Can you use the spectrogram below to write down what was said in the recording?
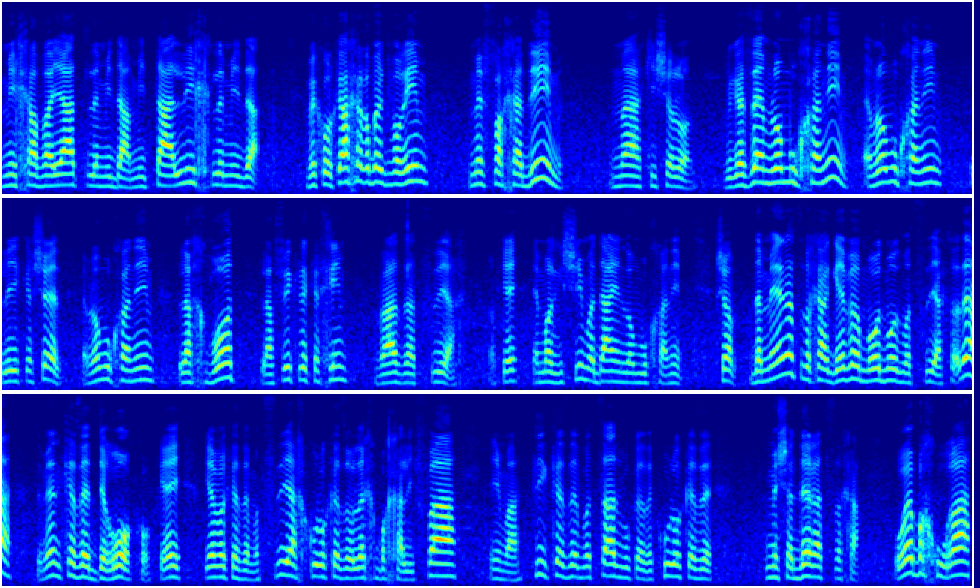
מחוויית למידה, מתהליך למידה. וכל כך הרבה גברים מפחדים מהכישלון. בגלל זה הם לא מוכנים, הם לא מוכנים להיכשל, הם לא מוכנים לחוות, להפיק לקחים ואז להצליח. אוקיי? הם מרגישים עדיין לא מוכנים. עכשיו, דמיין לעצמך גבר מאוד מאוד מצליח, אתה יודע, דמיין כזה דה רוק, אוקיי? גבר כזה מצליח, כולו כזה הולך בחליפה, עם התיק כזה בצד, והוא כזה, כולו כזה משדר הצלחה. הוא רואה בחורה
